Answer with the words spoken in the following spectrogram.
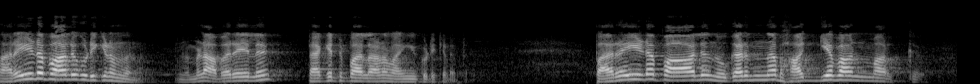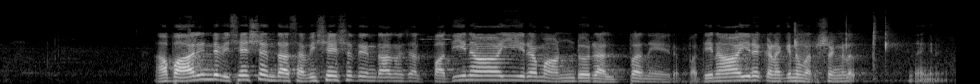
പരയുടെ പാൽ കുടിക്കണം എന്നാണ്. നമ്മൾ അവരയിൽ പാക്കറ്റ് പാലാണ് വാങ്ങി കുടിക്കണത്. പരയുടെ പാൽ നുകർന്ന ഭാഗ്യവാന്മാർക്ക്. ആ പാലിന്റെ വിശേഷം എന്താ? സവിശേഷത എന്താന്ന് വെച്ചാൽ പതിനായിരം ആണ്ടൊരല്പനേരം പതിനായിരക്കണക്കിന് വർഷങ്ങൾ ഇതെങ്ങനെ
